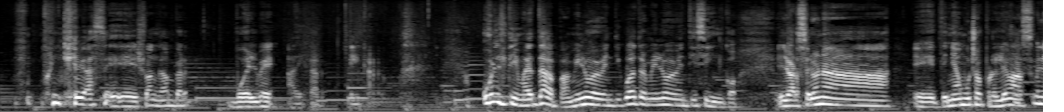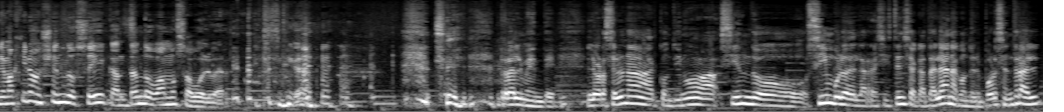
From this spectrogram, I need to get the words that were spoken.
¿qué hace Joan Gamper? Vuelve a dejar el cargo. Última etapa, 1924-1925. El Barcelona eh, tenía muchos problemas Me lo imagino oyéndose cantando Vamos a volver. Sí, realmente. El Barcelona continuaba siendo símbolo de la resistencia catalana contra el poder central.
